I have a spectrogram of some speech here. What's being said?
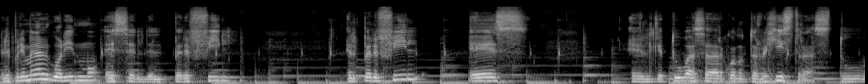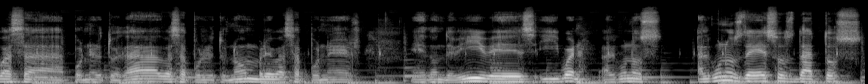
El primer algoritmo es el del perfil. El perfil es el que tú vas a dar cuando te registras. Tú vas a poner tu edad, vas a poner tu nombre, vas a poner eh, dónde vives y bueno, algunos, algunos de esos datos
